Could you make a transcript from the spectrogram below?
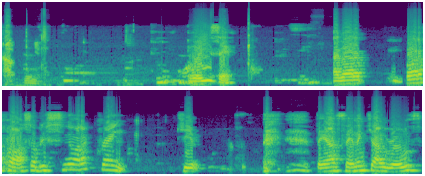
apoio. Pois é. Agora, bora falar sobre Senhora Crane. Que tem a cena em que a Rose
